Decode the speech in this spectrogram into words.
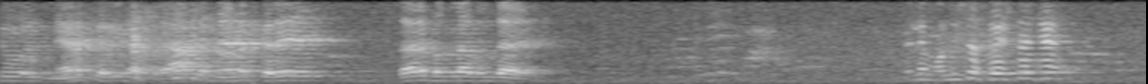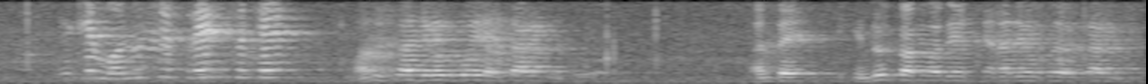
મહેનત કરી નાખે પડે. મહેનત કરે તારે બંગલા બંધાય. એટલે મનુષ્ય શ્રેષ્ઠ છે? એટલે મનુષ્ય શ્રેષ્ઠ છે મનુષ્ય જેવો કોઈ અવતાર નથી. અંતે હિન્દુસ્તાન નો દેશ એના જેવો કોઈ અવતાર નથી.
